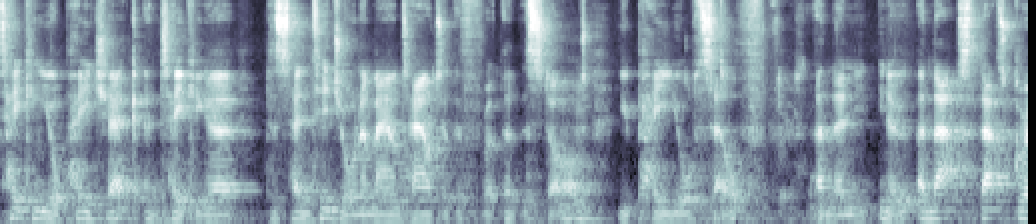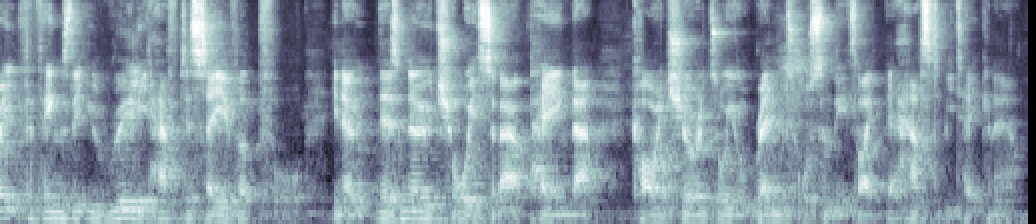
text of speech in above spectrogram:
taking your paycheck and taking a percentage or an amount out at the at the start. Mm-hmm. You pay yourself, and then you know, and that's that's great for things that you really have to save up for. You know, there's no choice about paying that car insurance or your rent or something. It's like it has to be taken out.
